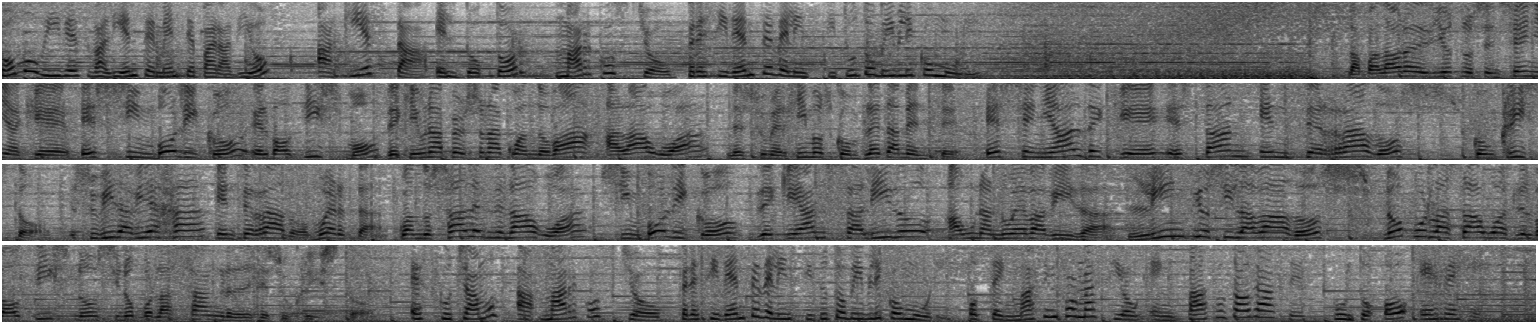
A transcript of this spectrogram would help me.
¿Cómo vives valientemente para Dios? Aquí está el doctor Marcos Job, presidente del Instituto Bíblico Muri. La palabra de Dios nos enseña que es simbólico el bautismo de que una persona cuando va al agua le sumergimos completamente. Es señal de que están enterrados con Cristo. Su vida vieja enterrado, muerta. Cuando salen del agua, simbólico de que han salido a una nueva vida, limpios y lavados, no por las aguas del bautismo, sino por la sangre de Jesucristo. Escuchamos a Marcos Job, presidente del Instituto Bíblico Muri. Obtén más información en pasosaudaces.org.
